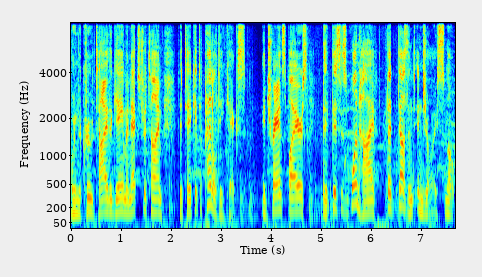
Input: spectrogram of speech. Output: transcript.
When the crew tie the game in extra time to take it to penalty kicks, it transpires that this is one hive that doesn't enjoy smoke.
